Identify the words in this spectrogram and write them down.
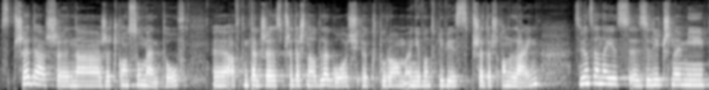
Sprzedaż e, na rzecz konsumentów, e, a w tym także sprzedaż na odległość, e, którą niewątpliwie jest sprzedaż online, związana jest z licznymi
